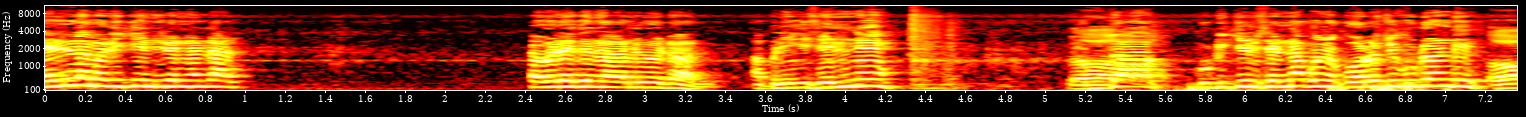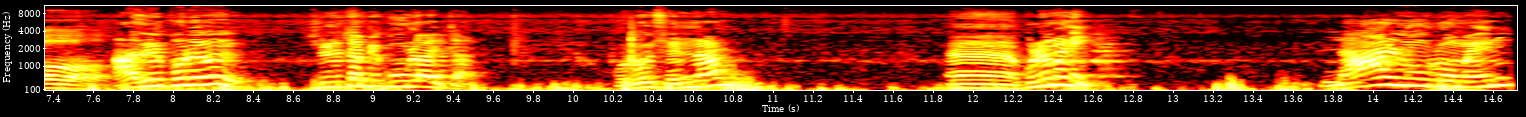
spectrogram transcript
எல்லாம் அடிக்கன்னு சொன்னால் எவ்வளோக்கு நாலு கேட்டாரு அப்போ நீங்கள் சென்னே லொட்டா குடிக்கன்னு சொன்னா கொஞ்சம் குறைச்சி கூடாண்டு ഓ. அது பிறகு சின்ன தம்பி கூடாயிட்டான் பிறகு சொன்னான் குணமணி நானூறு மைனி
